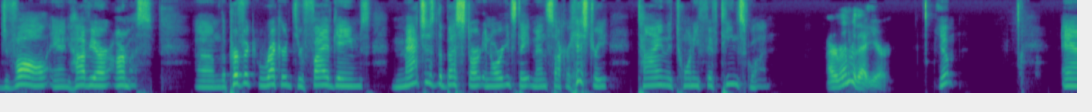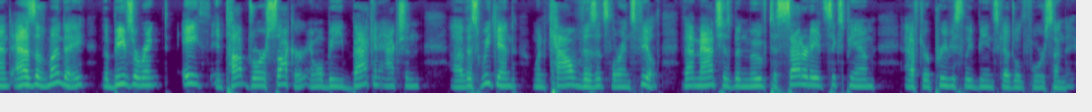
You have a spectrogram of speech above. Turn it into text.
Djeffal and Javier Armas. Um, the perfect record through five games matches the best start in Oregon State men's soccer history, tying the 2015 squad. I remember that year. Yep. And as of Monday, the Beavs are ranked eighth in top drawer soccer and will be back in action uh, this weekend when Cal visits Lorenz Field. That match has been moved to Saturday at 6 p.m. after previously being scheduled for Sunday.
